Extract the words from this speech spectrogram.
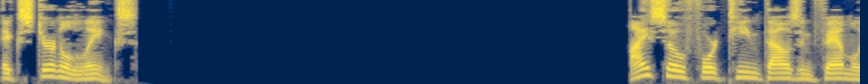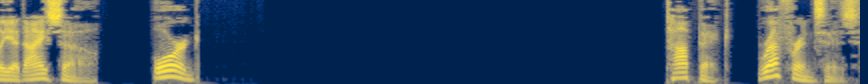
External links. ISO 14000 family at ISO.org References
